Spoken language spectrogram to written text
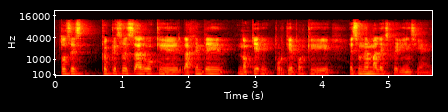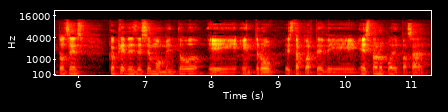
Entonces, creo que eso es algo que la gente no quiere. ¿Por qué? Porque es una mala experiencia. Entonces, creo que desde ese momento eh, entró esta parte de esto no puede pasar.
